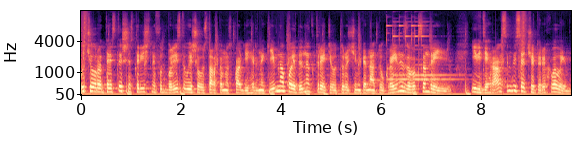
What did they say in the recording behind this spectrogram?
Учора 36-річний футболіст вийшов у стартовому складі гірників на поєдинок третього туру чемпіонату України з Олександрією і відіграв 74 хвилини.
